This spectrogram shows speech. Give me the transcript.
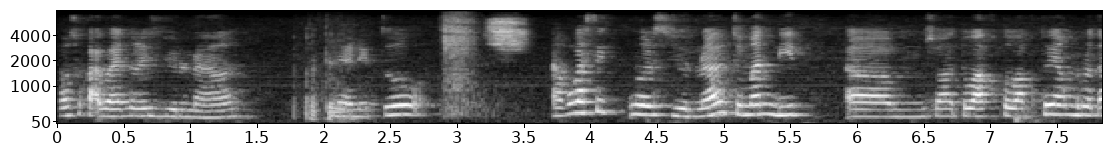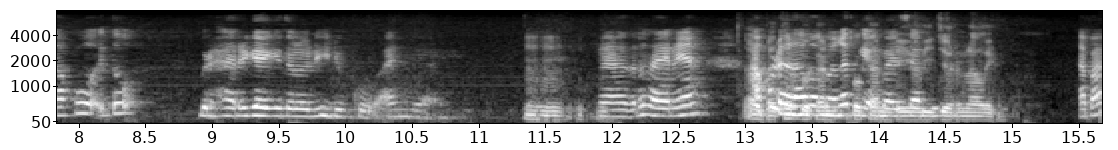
Aku suka banget nulis jurnal. oke Dan itu, aku pasti nulis jurnal cuman di em, suatu waktu-waktu yang menurut aku itu berharga gitu loh di hidupku, anjay. Mhm. Nah, terus akhirnya, Oh, aku udah lama bukan, banget bukan gak baca daily journaling Apa?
